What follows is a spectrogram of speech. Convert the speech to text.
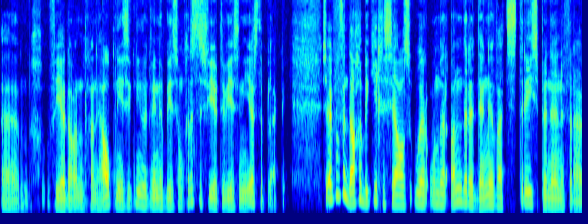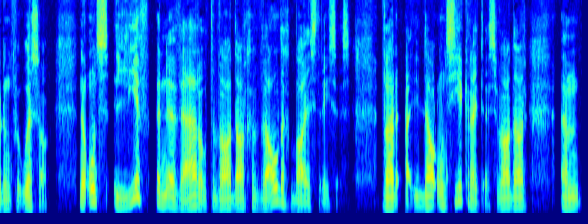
ehm um, vir jou daarin gaan help nie. Is ek nie noodwendig besig om Christus vir jou te wees in die eerste plek nie. So ek wil vandag 'n bietjie gesels oor onder andere dinge wat stres binne in 'n verhouding veroorsaak. Nou ons leef in 'n wêreld waar daar geweldig baie stres is. Waar uh, daar onsekerheid is, waar daar ehm um,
